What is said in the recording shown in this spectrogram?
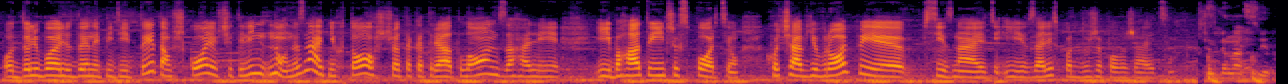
От до любої людини підійти там в школі, вчителі ну не знають ніхто, що таке тріатлон взагалі і багато інших спортів. Хоча в Європі всі знають, і взагалі спорт дуже поважається. Чемпіонат світу.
